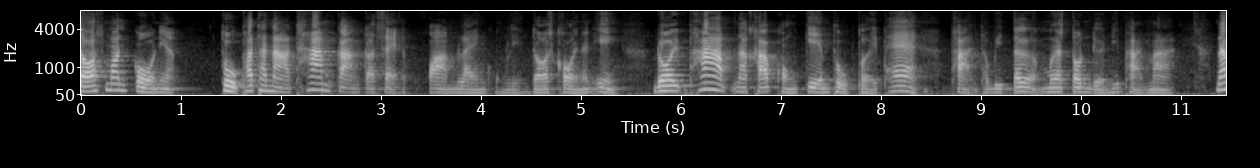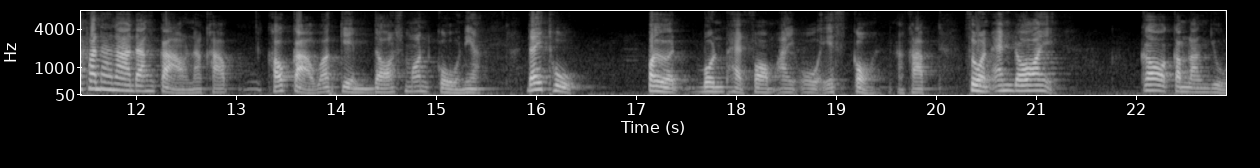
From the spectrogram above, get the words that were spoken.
Dogemon Go เนี่ยถูกพัฒนาท่ามกลางกระแสความแรงของเหรียญ Dogecoin นั่นเอง โดยภาพนะครับของเกมถูกเผยแพร่ผ่านทวิตเตอร์เมื่อต้นเดือนที่ผ่านมา นักพัฒนาดังกล่าวนะครับเขากล่าวว่าเกม Dogemon Go เนี่ยได้ถูกเปิดบนแพลตฟอร์ม iOS ก่อนนะครับ ส่วน Android ก็กำลังอยู่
